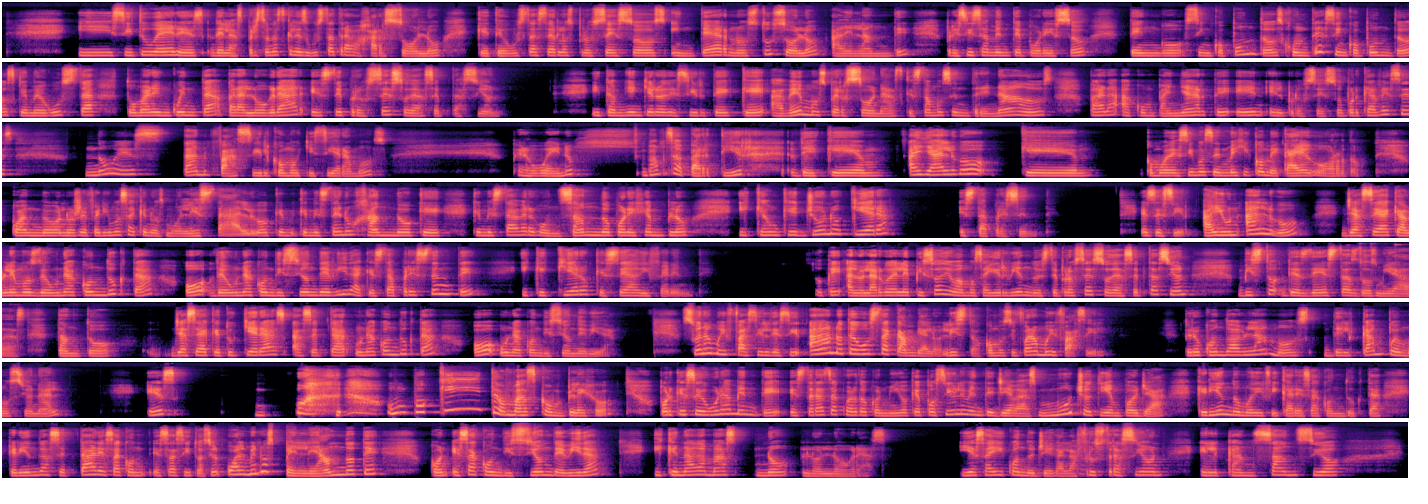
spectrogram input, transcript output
Y si tú eres de las personas que les gusta trabajar solo, que te gusta hacer los procesos internos tú solo, adelante. Precisamente por eso tengo cinco puntos, junté cinco puntos que me gusta tomar en cuenta para lograr este proceso de aceptación. Y también quiero decirte que habemos personas que estamos entrenados para acompañarte en el proceso, porque a veces no es tan fácil como quisiéramos. Pero bueno, vamos a partir de que hay algo que como decimos en México, me cae gordo. Cuando nos referimos a que nos molesta algo, que, me está enojando, que, que me está avergonzando, por ejemplo, y que aunque yo no quiera, está presente. Es decir, hay un algo, ya sea que hablemos de una conducta o de una condición de vida que está presente y que quiero que sea diferente. A lo largo del episodio vamos a ir viendo este proceso de aceptación visto desde estas dos miradas, tanto ya sea que tú quieras aceptar una conducta o una condición de vida. Suena muy fácil decir, ah, no te gusta, cámbialo, listo, como si fuera muy fácil. Pero cuando hablamos del campo emocional, es un poquito más complejo, porque seguramente estarás de acuerdo conmigo que posiblemente llevas mucho tiempo ya queriendo modificar esa conducta, queriendo aceptar esa, esa situación o al menos peleándote con esa condición de vida y que nada más no lo logras. Y es ahí cuando llega la frustración, el cansancio,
